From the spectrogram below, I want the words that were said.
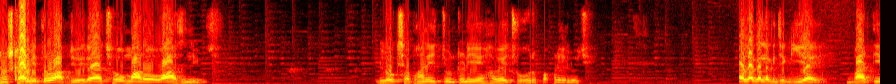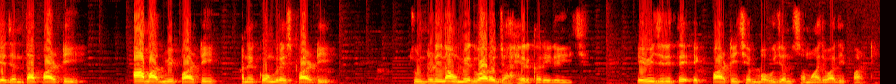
નમસ્કાર મિત્રો, આપ જોઈ રહ્યા છો મારો અવાજ ન્યૂઝ. લોકસભાની ચૂંટણીએ હવે જોર પકડેલું છે. અલગ અલગ જગ્યાએ ભારતીય જનતા પાર્ટી, આમ આદમી પાર્ટી અને કોંગ્રેસ પાર્ટી ચૂંટણીના ઉમેદવારો જાહેર કરી રહી છે. એવી જ રીતે એક પાર્ટી છે બહુજન સમાજવાદી પાર્ટી,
